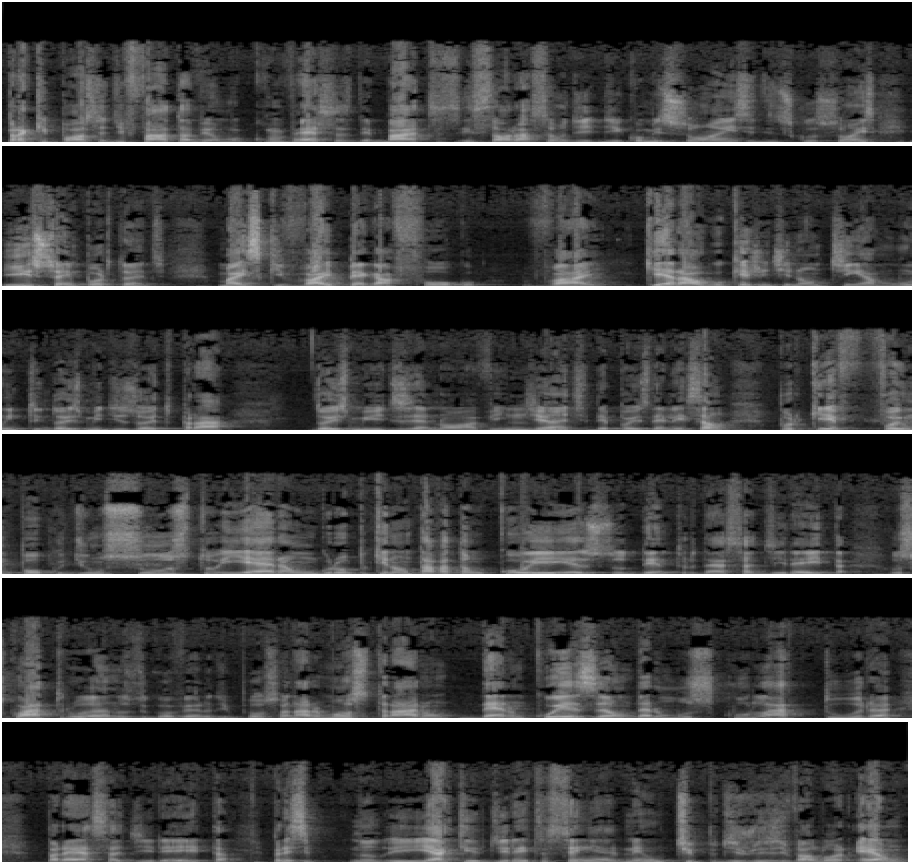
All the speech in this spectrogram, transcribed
para que possa de fato haver uma, conversas, debates, instauração de, de comissões e discussões. Isso é importante, mas que vai pegar fogo, vai. Que era algo que a gente não tinha muito em 2018 para 2019 em uhum. diante, depois da eleição, porque foi um pouco de um susto e era um grupo que não estava tão coeso dentro dessa direita. Os quatro anos do governo de Bolsonaro mostraram, deram coesão, deram musculatura para essa direita, esse, e aqui o direita sem nenhum tipo de juízo de valor, é um,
